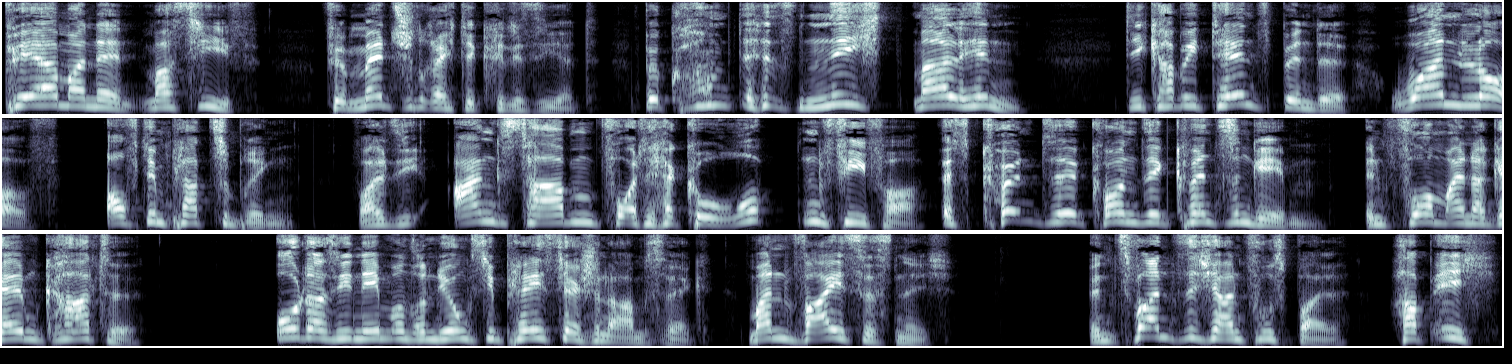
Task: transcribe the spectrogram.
permanent massiv für Menschenrechte kritisiert, bekommt es nicht mal hin, die Kapitänsbinde One Love auf den Platz zu bringen, weil sie Angst haben vor der korrupten FIFA. Es könnte Konsequenzen geben in Form einer gelben Karte. Oder sie nehmen unseren Jungs die Playstation abends weg. Man weiß es nicht. In 20 Jahren Fußball hab ich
